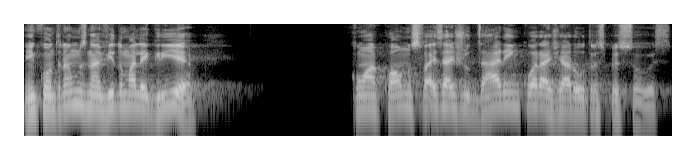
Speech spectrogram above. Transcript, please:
encontramos na vida uma alegria com a qual nos faz ajudar e encorajar outras pessoas.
